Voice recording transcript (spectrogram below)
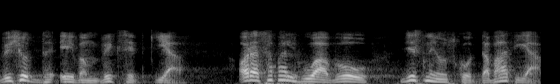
विशुद्ध एवं विकसित किया और असफल हुआ वो जिसने उसको दबा दिया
